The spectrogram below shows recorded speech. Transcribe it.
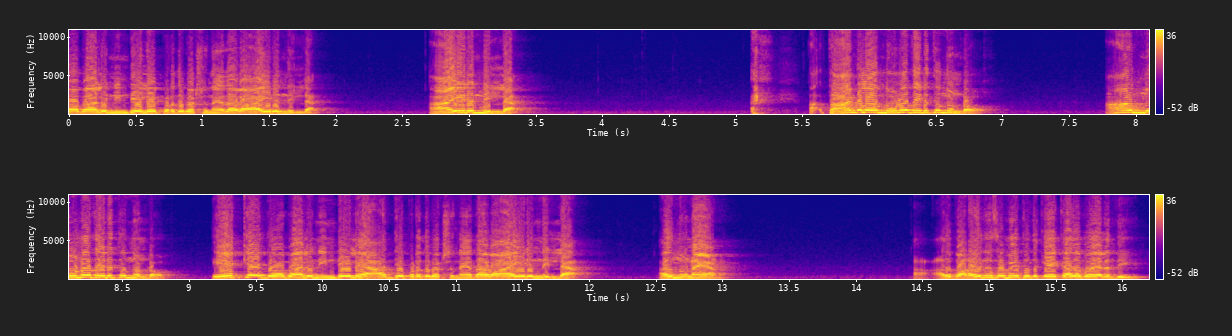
ഗോപാലൻ ഇന്ത്യയിലെ പ്രതിപക്ഷ നേതാവ് ആയിരുന്നില്ല. ആയിരുന്നില്ല. താങ്കൾ ആ നുണ തിരുത്തുന്നുണ്ടോ? ആ നുണ തിരുത്തുന്നുണ്ടോ? എ കെ ഗോപാലൻ ഇന്ത്യയിലെ ആദ്യ പ്രതിപക്ഷ നേതാവ് ആയിരുന്നില്ല. അത് നുണയാണ്. ആ അത് പറയുന്ന സമയത്ത് ഇത് കേൾക്കാതെ പോയാൽ എന്ത് ചെയ്യും?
